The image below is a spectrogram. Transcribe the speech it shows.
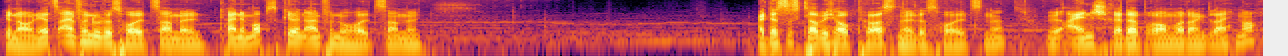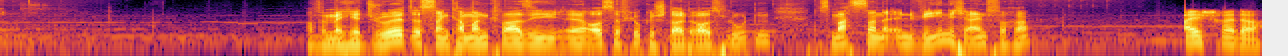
Genau, und jetzt einfach nur das Holz sammeln. Keine Mobs killen, einfach nur Holz sammeln. Das ist, glaube ich, auch personal, das Holz, ne? Einen Schredder brauchen wir dann gleich noch. Und wenn man hier Druid ist, dann kann man quasi äh, aus der Fluggestalt rauslooten. Das macht es dann ein wenig einfacher. Ei Schredder.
